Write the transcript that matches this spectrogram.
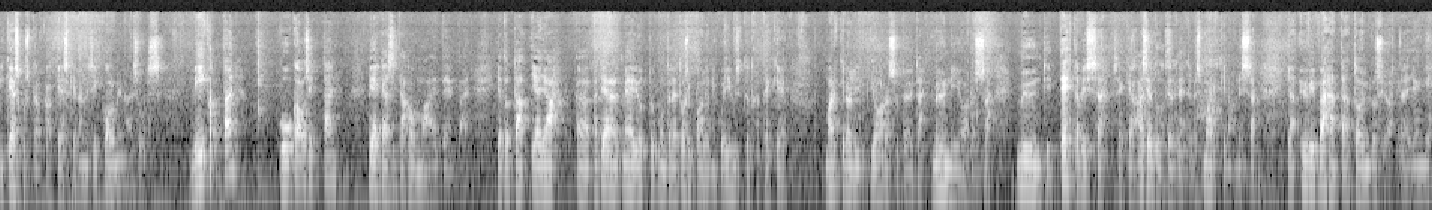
niin keskustelkaa keskenään siinä kolminaisuudessa. Viikoittain, kuukausittain, viekää sitä hommaa eteenpäin. Ja, tota, ja, ja mä tiedän, että meidän juttu kuuntelee tosi paljon niin kuin ihmiset, jotka tekee markkinoinnin johdossa töitä, myynnin johdossa, myyntitehtävissä sekä asiantuntijatehtävissä markkinoinnissa ja hyvin vähän tämä toimitusjohtajajengi,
